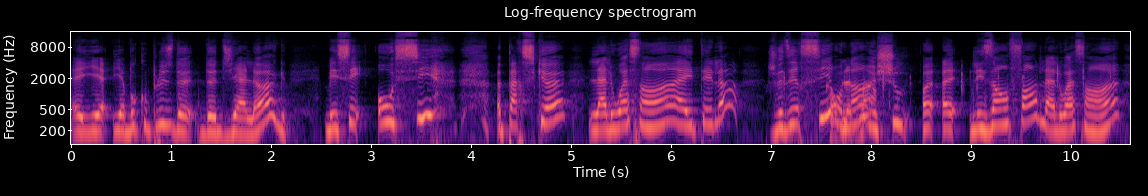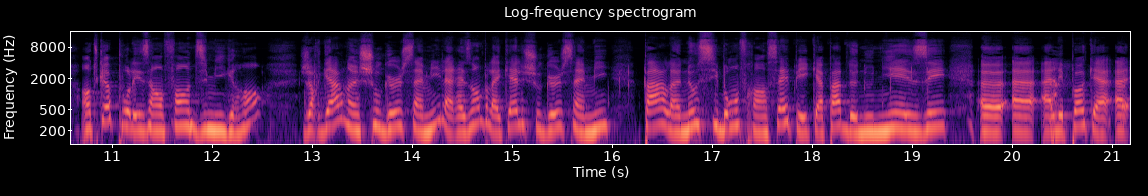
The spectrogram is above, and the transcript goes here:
il y a, y a beaucoup plus de de dialogue, mais c'est aussi parce que la loi 101 a été là. Je veux dire, si on a un chou, euh, euh, les enfants de la loi 101, en tout cas pour les enfants d'immigrants, je regarde un Sugar Sammy, la raison pour laquelle Sugar Sammy parle un aussi bon français puis est capable de nous niaiser euh, à, à l'époque à, à-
